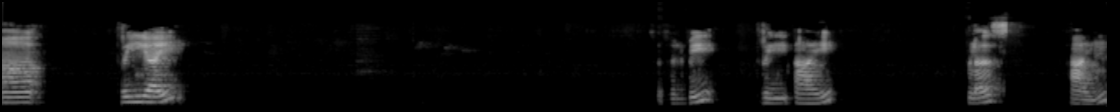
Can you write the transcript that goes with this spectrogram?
uh, 3i so it will be 3i plus i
